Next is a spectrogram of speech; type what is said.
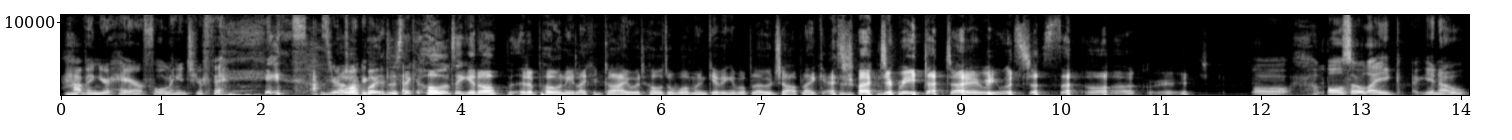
having your hair falling into your face as you're At one trying point, just like holding it up in a pony like a guy would hold a woman giving him a blowjob, like as trying to read that diary was just so awkward. Oh, also like you know,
